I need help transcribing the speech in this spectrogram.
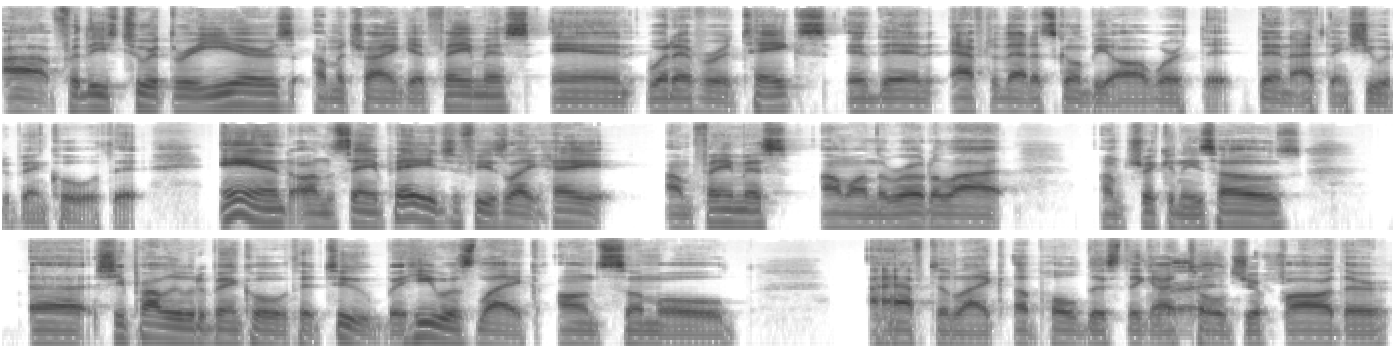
uh, for these two or three years i'm gonna try and get famous and whatever it takes and then after that it's gonna be all worth it. Then i think she would have been cool with it. And on the same page if he's like hey i'm famous i'm on the road a lot i'm tricking these hoes uh, she probably would have been cool with it too. But he was like on some old, I have to like uphold this thing I told your father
